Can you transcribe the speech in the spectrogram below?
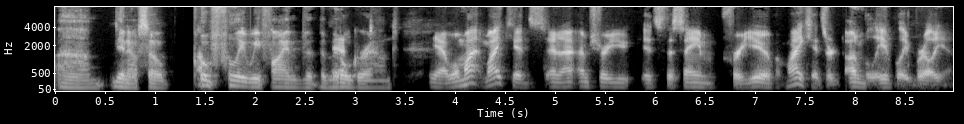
Um, you know, so hopefully we find the, the middle yeah. ground. Yeah, well, my my kids, and I, am sure you, it's the same for you, but my kids are unbelievably brilliant.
